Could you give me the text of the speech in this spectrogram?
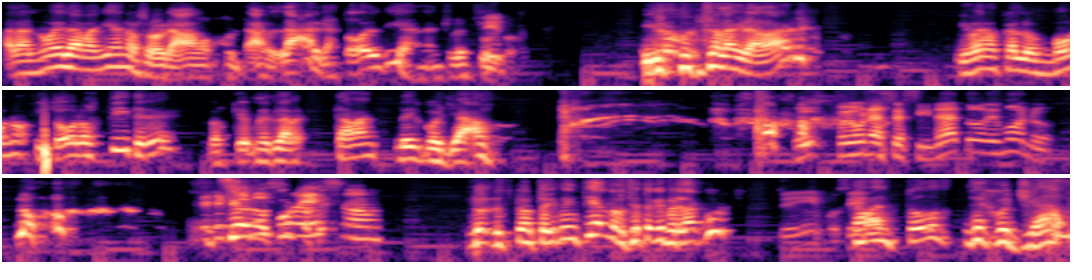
a las 9 de la mañana, nosotros grabamos jornadas largas todo el día dentro del Sí. Y vamos a entrar a grabar y van a buscar los monos y todos los títeres, los que la- estaban desgollados. Fue, fue un asesinato de mono. No, ¿Pero Sí, o quién no, hizo Kurt? eso? no, no estoy mintiendo, ¿no es cierto que es verdad, Kurt? Sí, pues sí. Estaban todos desgollados,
